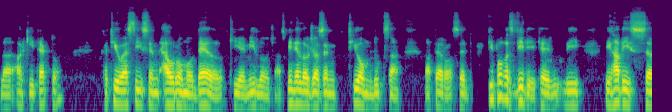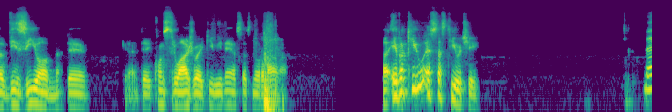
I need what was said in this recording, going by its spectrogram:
la architekto, ca tio estis en Euromodel, kie mi loĝas. Mi ne loĝas en tiom luxa afero, sed vi povas vidi che li, li havis uh, vision de, de construajoe kiwi ne estas normala. Uh, Eva, kiu estas tio ci? Be,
